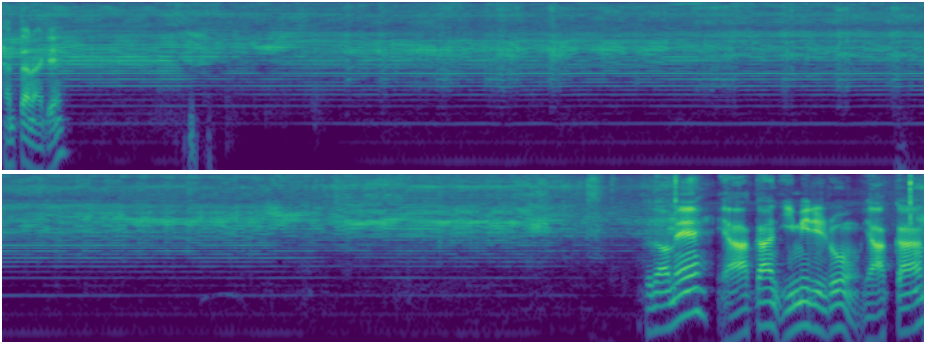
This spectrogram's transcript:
간단하게 그 다음에 약간 2mm로 약간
